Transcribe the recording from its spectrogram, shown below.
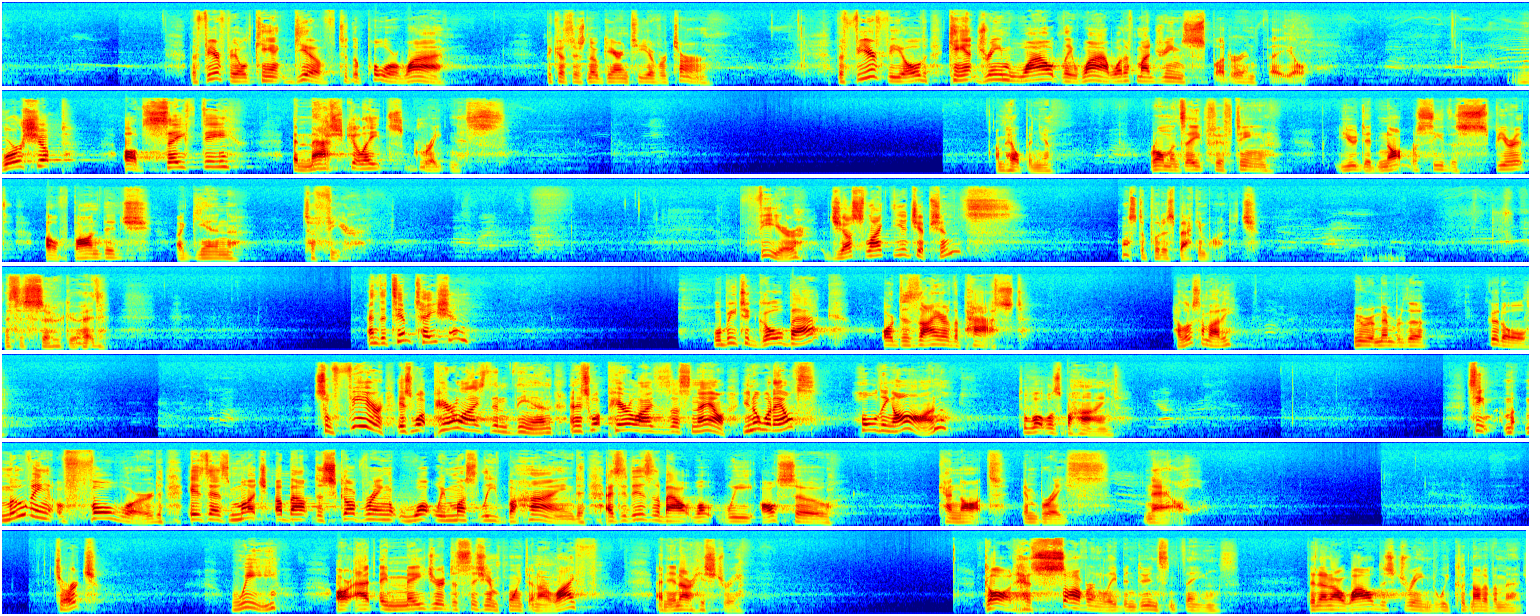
The fear filled can't give to the poor. Why? Because there's no guarantee of return. The fear filled can't dream wildly. Why? What if my dreams sputter and fail? Worship of safety emasculates greatness. I'm helping you. Romans 8:15, you did not receive the spirit of bondage again to fear. Fear, just like the Egyptians, wants to put us back in bondage. This is so good. And the temptation will be to go back or desire the past. Hello, somebody. We remember the good old. So, fear is what paralyzed them then, and it's what paralyzes us now. You know what else? Holding on to what was behind. See, m- moving forward is as much about discovering what we must leave behind as it is about what we also cannot embrace now. Church, we are at a major decision point in our life and in our history. God has sovereignly been doing some things that in our wildest dreams we could not have imagined.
